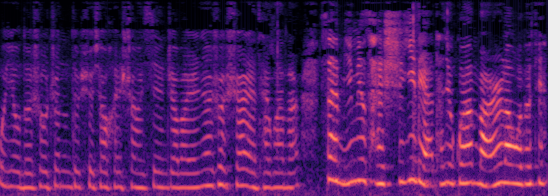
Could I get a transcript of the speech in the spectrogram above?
我有的时候真的对学校很伤心，你知道吧？人家说十二点才关门，现在明明才十一点，他就关门了。我的天，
